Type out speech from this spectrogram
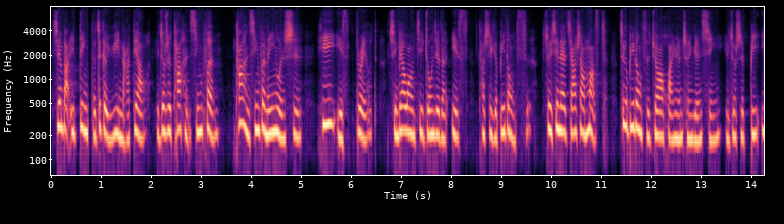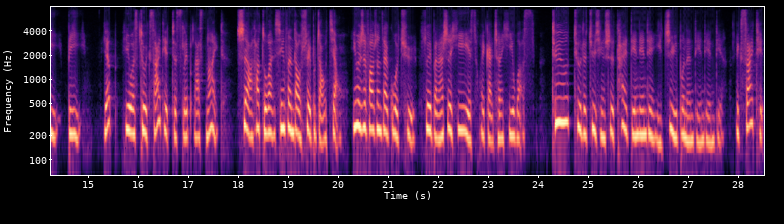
先把一定的这个语义拿掉，也就是他很兴奋。他很兴奋的英文是 He is thrilled。请不要忘记中间的 is，它是一个 be 动词，所以现在加上 must，这个 be 动词就要还原成原形，也就是 be be。Yep, he was too excited to sleep last night。是啊，他昨晚兴奋到睡不着觉，因为是发生在过去，所以本来是 he is 会改成 he was。Too to 的句型是太点点点以至于不能点点点。Excited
